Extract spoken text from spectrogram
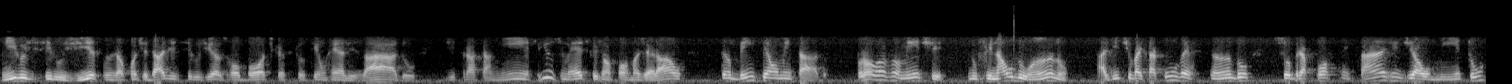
O nível de cirurgias, a quantidade de cirurgias robóticas que eu tenho realizado, de tratamento, e os médicos de uma forma geral, também tem aumentado. Provavelmente, no final do ano, a gente vai estar conversando sobre a porcentagem de aumento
